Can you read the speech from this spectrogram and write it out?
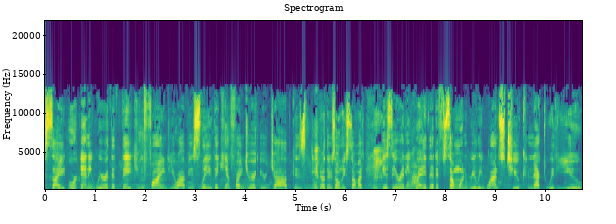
site or anywhere that they can find you, obviously they can't find you at your job because, you know, there's only so much. Is there any yeah. way that if someone really wants to connect with you,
